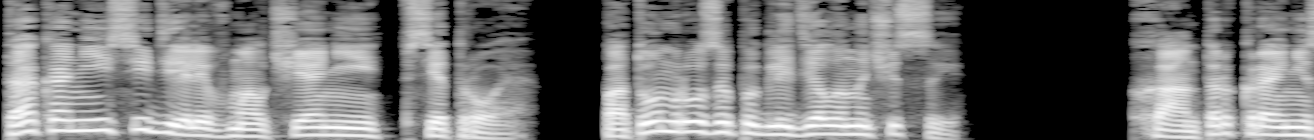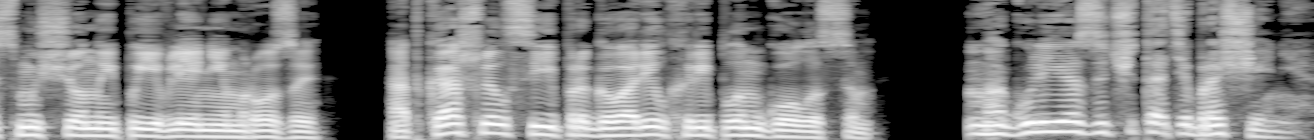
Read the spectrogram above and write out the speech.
Так они и сидели в молчании все трое. Потом Роза поглядела на часы. Хантер, крайне смущенный появлением Розы, откашлялся и проговорил хриплым голосом. «Могу ли я зачитать обращение?»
